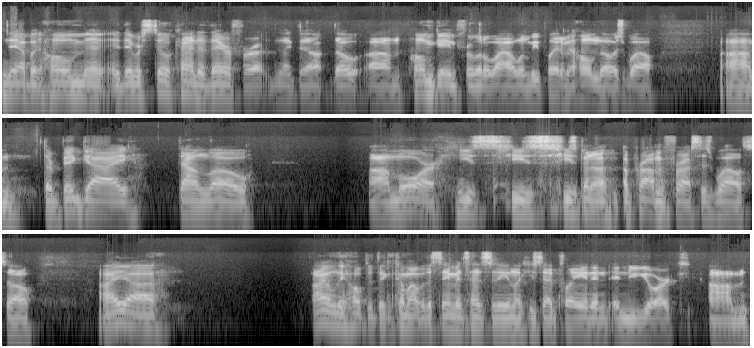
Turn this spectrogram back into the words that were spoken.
Yeah, but home uh, they were still kind of there for like the the um, home game for a little while when we played them at home though as well. Um, their big guy down low, uh, Moore, he's he's he's been a, a problem for us as well. So I uh, I only hope that they can come out with the same intensity and like you said, playing in, in New York. Um,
